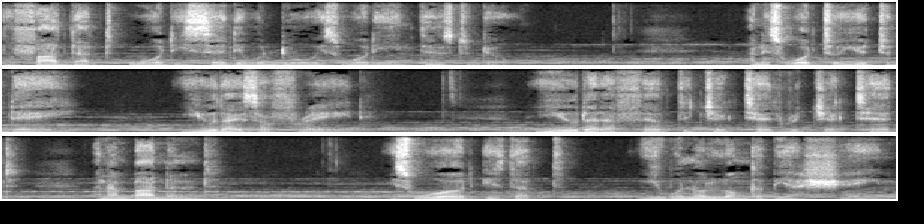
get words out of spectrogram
The fact that what He said He would do is what He intends to do. And His word to you today, you that is afraid, you that have felt dejected, rejected, and abandoned, His word is that you will no longer be ashamed.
